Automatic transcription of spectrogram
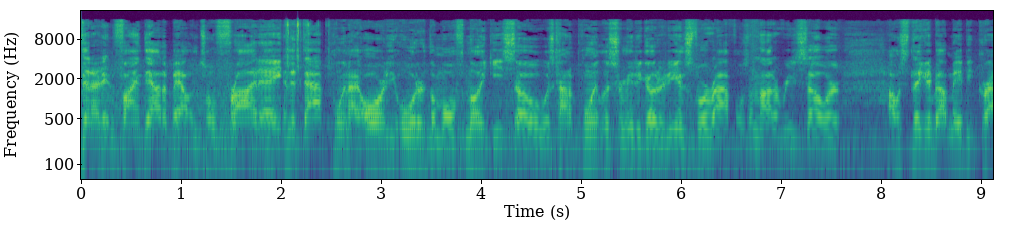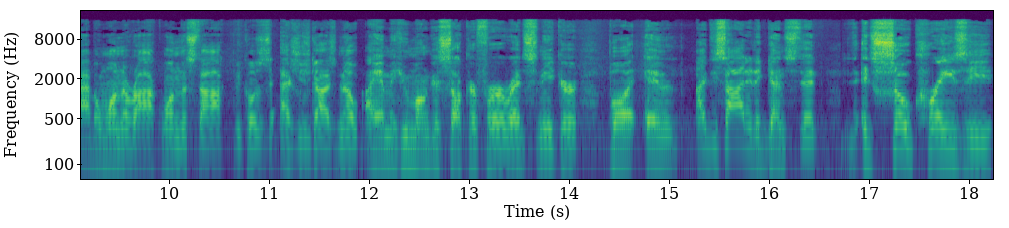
that I didn't find out about until Friday. And at that point, I already ordered them off Nike. So it was kind of pointless for me to go to the in-store raffles. I'm not a reseller. I was thinking about maybe grabbing one to rock, one to stock, because as you guys know, I am a humongous sucker for a red sneaker. But and I decided against it. It's so crazy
